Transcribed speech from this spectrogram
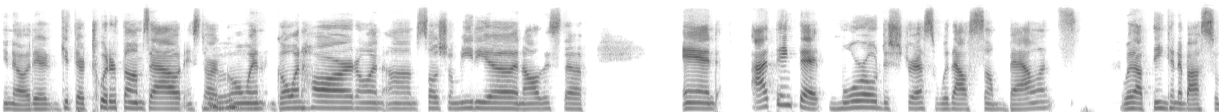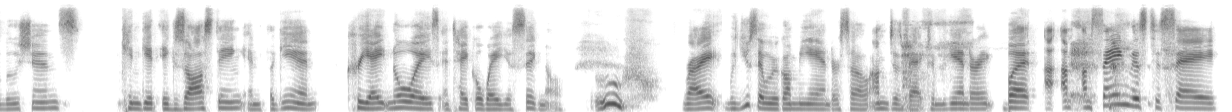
you know they get their twitter thumbs out and start mm-hmm. going going hard on um, social media and all this stuff and i think that moral distress without some balance without thinking about solutions can get exhausting and again create noise and take away your signal Ooh. right well you said we were going to meander so i'm just back to meandering but I, I'm, I'm saying this to say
